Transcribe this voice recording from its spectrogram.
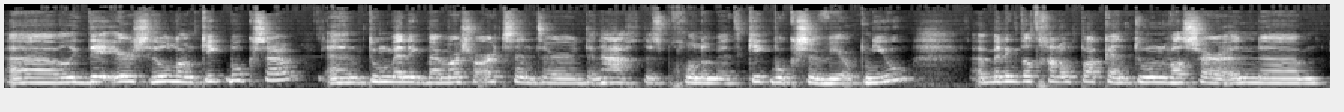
Uh, want ik deed eerst heel lang kickboksen. En toen ben ik bij Martial Arts Center Den Haag dus begonnen met kickboksen weer opnieuw. Uh, ben ik dat gaan oppakken en toen was er een... Um,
